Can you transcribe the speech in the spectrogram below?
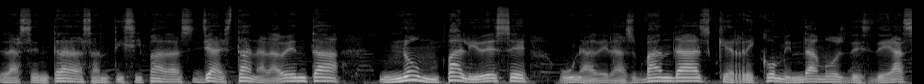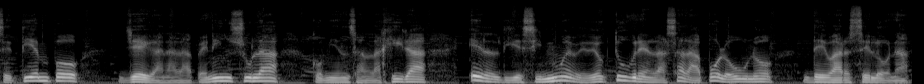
las entradas anticipadas ya están a la venta. Non Palidece, una de las bandas que recomendamos desde hace tiempo, llegan a la península, comienzan la gira el 19 de octubre en la sala Apolo 1 de Barcelona.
